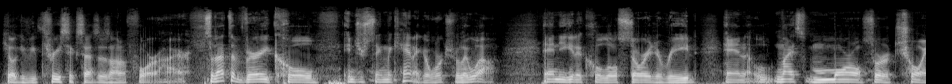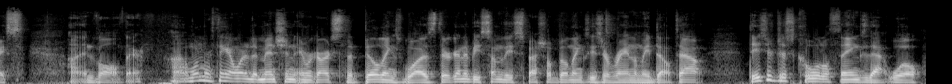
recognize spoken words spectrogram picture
he'll give you three successes on a four or higher. So that's a very cool, interesting mechanic. It works really well. And you get a cool little story to read and a nice moral sort of choice uh, involved there. Uh, one more thing I wanted to mention in regards to the buildings was there are going to be some of these special buildings. These are randomly dealt out. These are just cool little things that will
